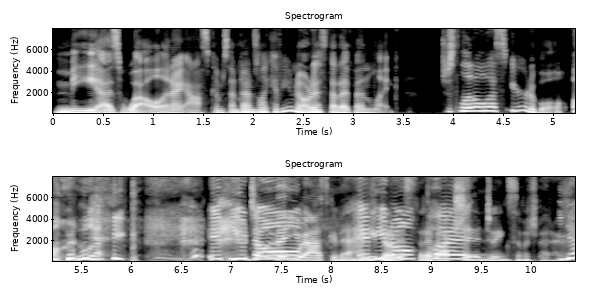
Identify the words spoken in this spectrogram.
me as well. And I ask him sometimes, like, have you noticed that I've been like just a little less irritable? Like, if you don't, you ask him that. Have if you, you noticed don't that I've actually been doing so much better? yeah,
